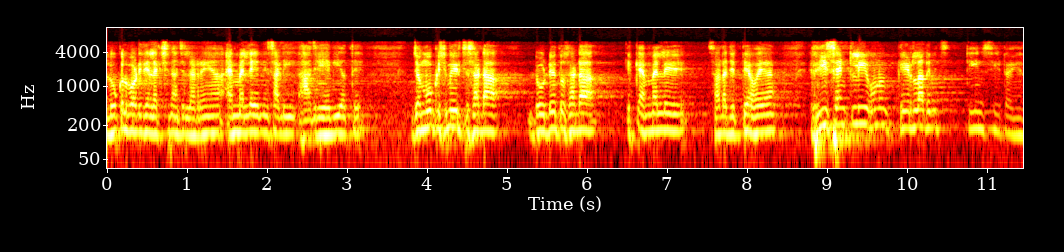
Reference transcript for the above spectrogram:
ਲੋਕਲ ਬਾਡੀ ਦੀਆਂ ਇਲੈਕਸ਼ਨਾਂ 'ਚ ਲੜ ਰਹੇ ਆ ਐਮਐਲਏ ਨੇ ਸਾਡੀ ਹਾਜ਼ਰੀ ਹੈਗੀ ਉੱਥੇ। ਜੰਮੂ ਕਸ਼ਮੀਰ 'ਚ ਸਾਡਾ ਡੋਡੇ ਤੋਂ ਸਾਡਾ ਇੱਕ ਐਮਐਲਏ ਸਾਡਾ ਜਿੱਤਿਆ ਹੋਇਆ। ਰੀਸੈਂਟਲੀ ਹੁਣ ਕੇਰਲਾ ਦੇ ਵਿੱਚ ਤਿੰਨ ਸੀਟਾਂ ਆਈਆਂ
